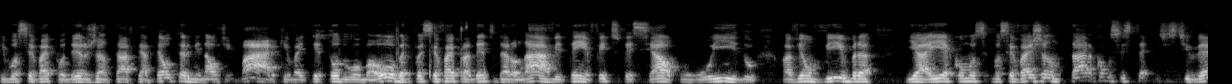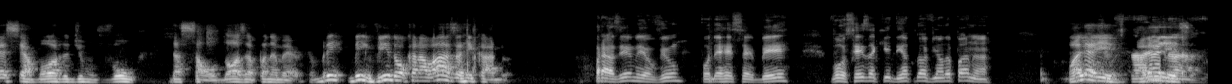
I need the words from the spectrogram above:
e você vai poder jantar, tem até o terminal de embarque, vai ter todo o oba-oba, depois você vai para dentro da aeronave, tem efeito especial com ruído, o avião vibra, e aí é como se você vai jantar como se estivesse a bordo de um voo da saudosa Pan American. Bem-vindo ao canal Asa, Ricardo. Prazer meu, viu? Poder receber vocês aqui dentro do avião da Panam. Olha aí, olha isso.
